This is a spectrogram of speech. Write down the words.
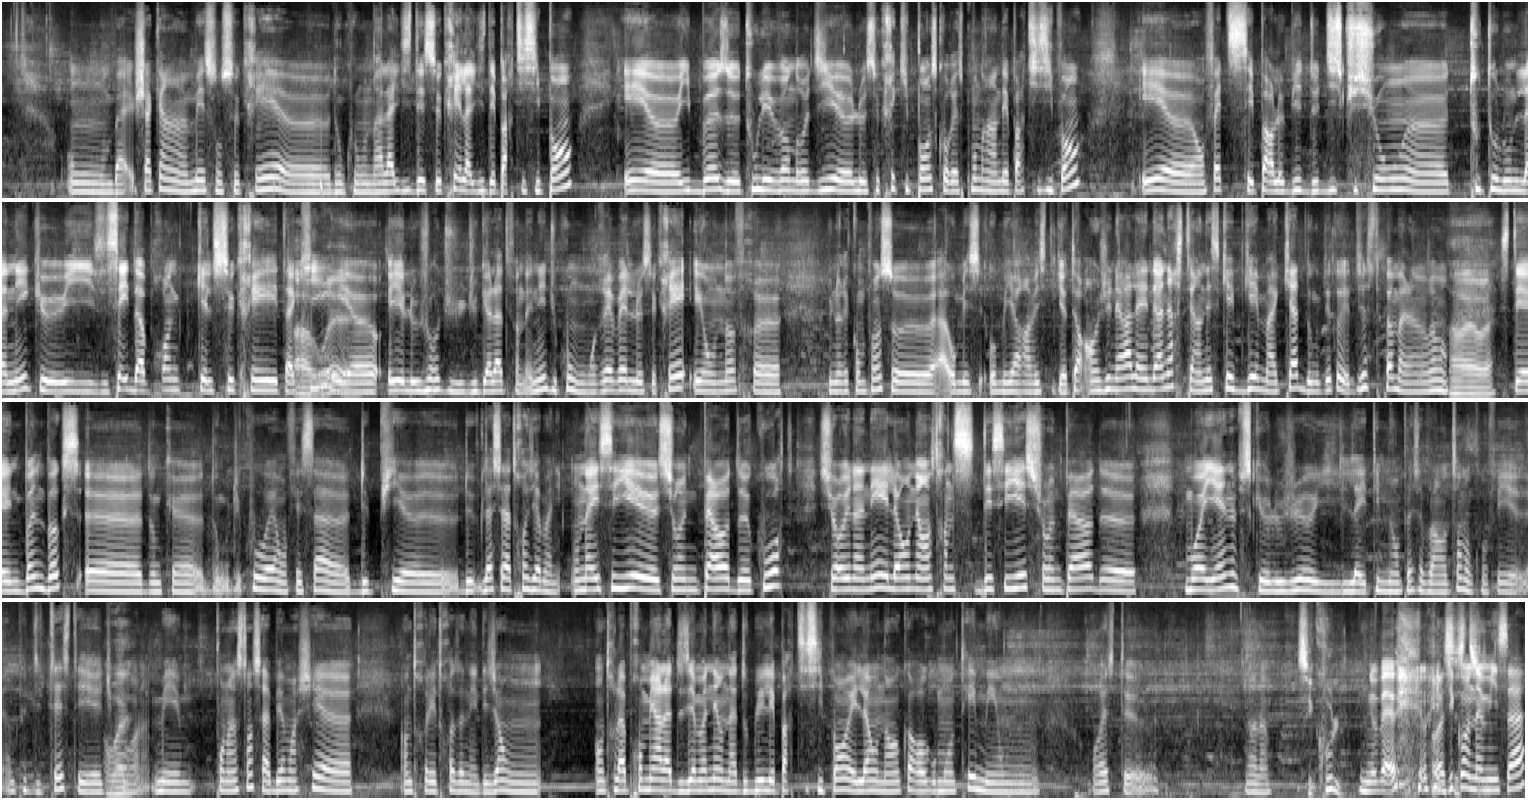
on- bah, chacun met son secret. euh, donc, on a la liste des secrets, la liste des participants. Et ils buzzent tous les vendredis le secret qu'ils pensent correspondre à un des participants. Et en fait, c'est par le biais de discussions tout au long de l'année qu'ils essayent d'apprendre quel secret est Ah acquis. ouais. et, et le jour du, du gala de fin d'année, du coup, on révèle le secret et on offre une récompense euh, au, me- au meilleur investigateur. En général, l'année dernière, c'était un escape game à 4, donc déjà, c'était pas mal, hein, vraiment. Ah ouais, ouais. C'était une bonne box, euh, donc, euh, donc du coup, ouais, on fait ça depuis. de- là, c'est la troisième année. On a essayé sur une période courte, sur une année, et là, on est en train de d'essayer sur une période moyenne, parce que le jeu, il a été mis en place il pas longtemps, donc on fait un peu des tests, et du Ouais. coup, voilà. Mais pour l'instant, ça a bien marché entre les trois années. Déjà, on, entre la première et la deuxième année, on a doublé les participants, et là, on a encore augmenté, mais on, on reste. euh, voilà. C'est cool. Bah, ouais, du c'est coup, on a stylé. mis ça.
